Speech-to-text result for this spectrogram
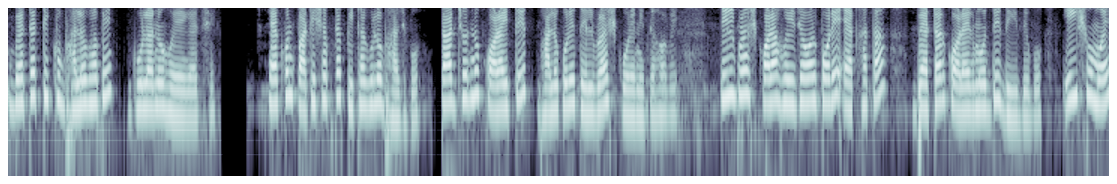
ব্যাটারটি খুব ভালোভাবে গোলানো হয়ে গেছে। এখন পাটিসাপটা পিঠাগুলো ভাজবো। তার জন্য কড়াইতে ভালো করে তেল ব্রাশ করে নিতে হবে। তেল ব্রাশ করা হয়ে যাওয়ার পরে এক হাতা ব্যাটার কড়াইয়ের মধ্যে দিয়ে দেব। এই সময়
